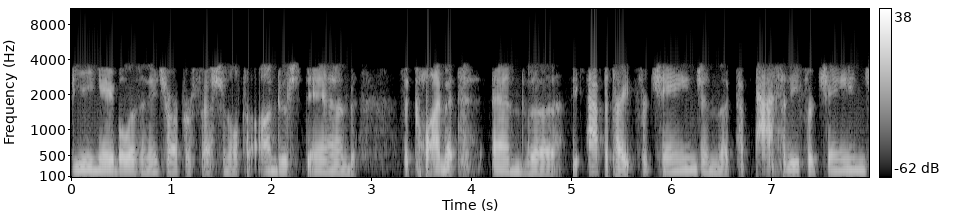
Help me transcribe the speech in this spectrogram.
being able as an HR professional to understand the climate and the the appetite for change and the capacity for change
